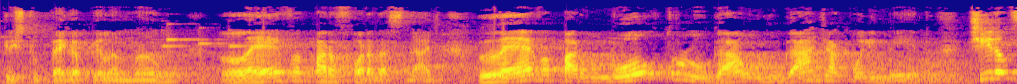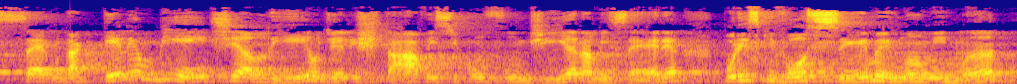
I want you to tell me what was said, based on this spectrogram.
Cristo pega pela mão, leva para fora da cidade, leva para um outro lugar, um lugar de acolhimento, tira o cego daquele ambiente ali onde ele estava e se confundia na miséria. Por isso que você, meu irmão e irmã,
